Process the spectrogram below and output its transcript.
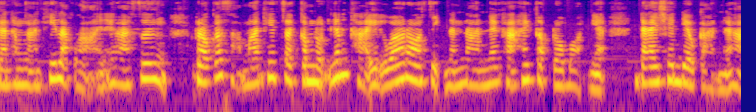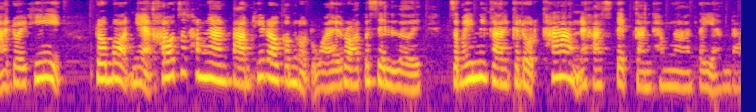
การทำงานที่หลากหลายนะคะ ซึ่งเราก็สามารถที่จะกำหนดเงื่อนไขหรือว่ารอจิกนั้นๆนะคะ ให้กับโรบอทเนี่ยได้เช่นเดียวกันนะคะ โดยที่ โรบอทเนี่ยเขาจะทำงานตามที่เรากำหนดไว้ร้อยเปอร์เซ็นต์เลย จะไม่มีการกระโดดข้ามนะคะสเต็ปการทำงานแต่อย่างใด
